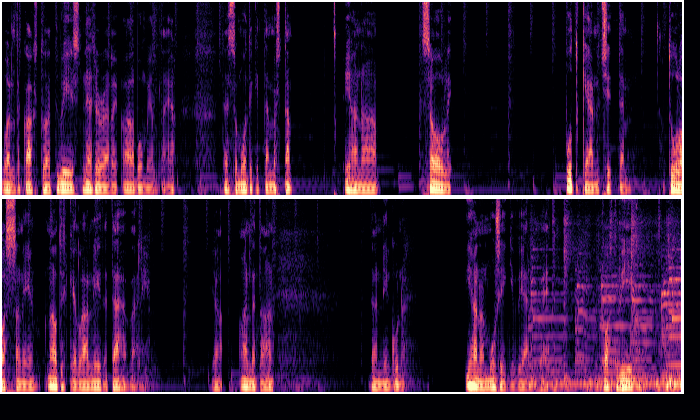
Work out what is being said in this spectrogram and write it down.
vuodelta 2005 Naturally-albumilta. Ja tässä on muutenkin tämmöistä ihanaa souli putkea nyt sitten tulossa, niin nautiskellaan niitä tähän väliin. Ja annetaan tämän niin kuin ihanan musiikin viedä meitä kohti viikolla.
